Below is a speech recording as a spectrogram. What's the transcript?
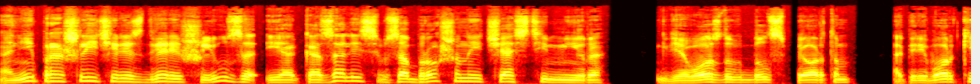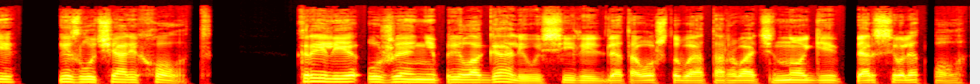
Они прошли через двери шлюза и оказались в заброшенной части мира, где воздух был спертым, а переборки излучали холод. Крылья уже не прилагали усилий для того, чтобы оторвать ноги Персиваль от пола.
